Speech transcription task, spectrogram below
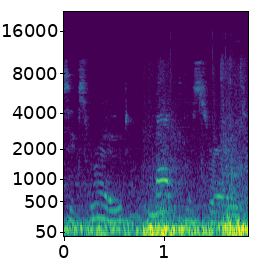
Essex Road, Marcus Road.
